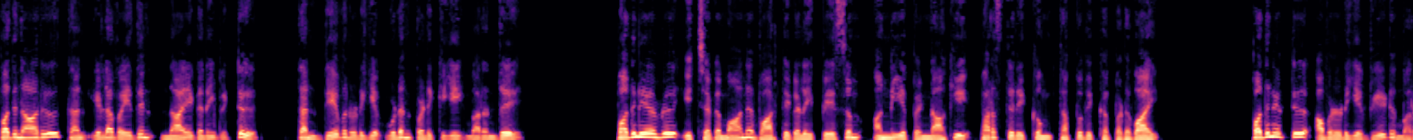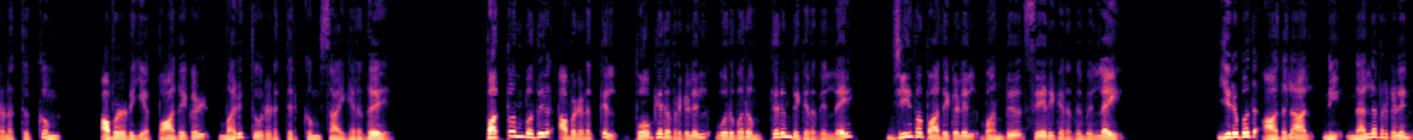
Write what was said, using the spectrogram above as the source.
பதினாறு தன் இளவயதின் நாயகனை விட்டு தன் தேவனுடைய உடன்படிக்கையை மறந்து. பதினேழு இச்சகமான வார்த்தைகளை பேசும் அந்நிய பெண்ணாகி பரஸ்திரிக்கும் தப்புவிக்கப்படுவாய். பதினெட்டு அவளுடைய வீடு மரணத்துக்கும் அவளுடைய பாதைகள் மருத்துவரிடத்திற்கும் சாய்கிறது. பத்தொன்பது அவளிடத்தில் போகிறவர்களில் ஒருவரும் திரும்புகிறதில்லை ஜீவபாதைகளில் வந்து சேருகிறதுமில்லை. இருபது ஆதலால் நீ நல்லவர்களின்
